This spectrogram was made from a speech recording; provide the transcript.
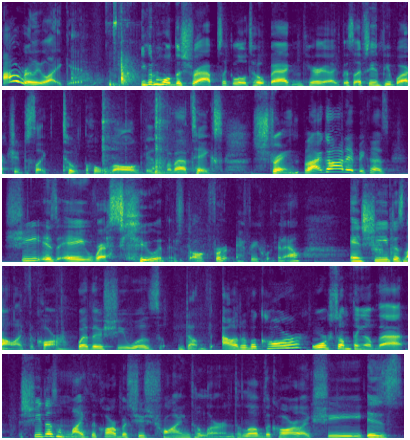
I really like it. You can hold the straps like a little tote bag and carry it like this. I've seen people actually just like tote the whole dog in, but that takes strength. But I got it because she is a rescue and there's dog fur everywhere now and she does not like the car. Whether she was dumped out of a car or something of that, she doesn't like the car, but she's trying to learn to love the car. Like she is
